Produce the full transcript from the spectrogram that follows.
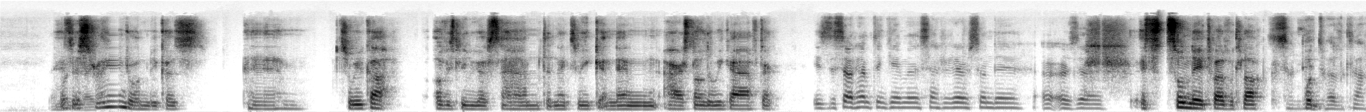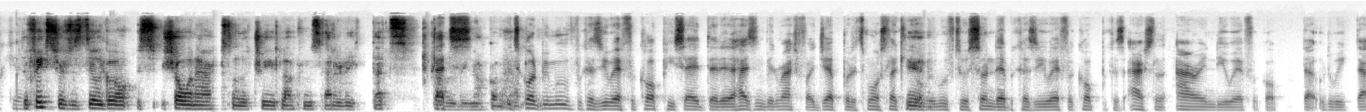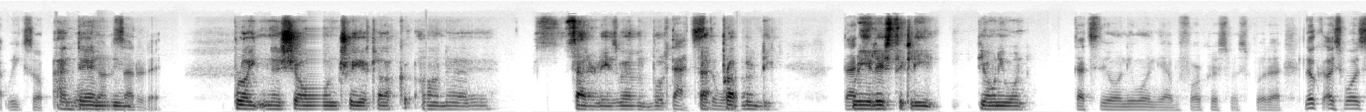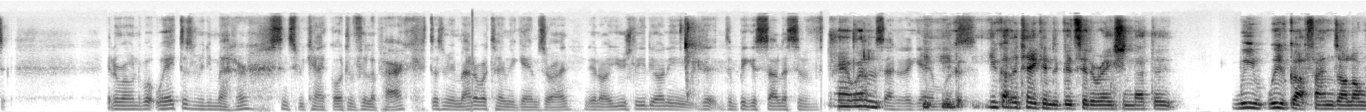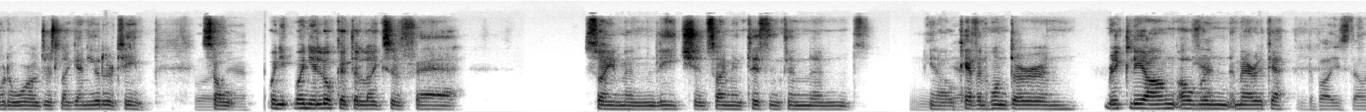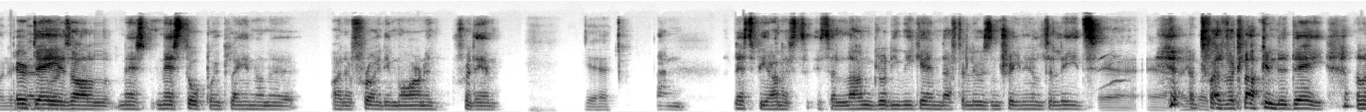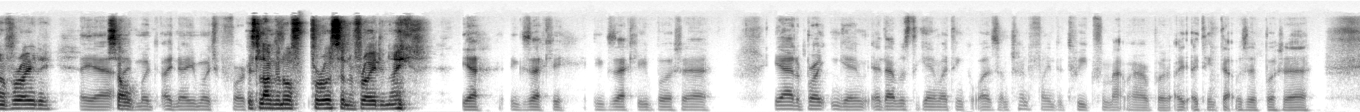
It's a strange one because um, so we've got obviously we got Sam the next week and then Arsenal the week after. Is the Southampton game on a Saturday or Sunday, or, or is it? A... It's Sunday, twelve o'clock. Sunday, but twelve o'clock. Yeah. The fixtures is still going showing Arsenal at three o'clock on Saturday. That's probably That's, not going to. It's going to be moved because UEFA Cup. He said that it hasn't been ratified yet, but it's most likely yeah. going to be moved to a Sunday because of UEFA Cup because Arsenal are in the UEFA Cup that would week that week. So and then on Saturday. Brighton is shown three o'clock on uh, Saturday as well, but that's that probably that's, realistically the only one. That's the only one, yeah, before Christmas. But uh, look, I suppose in a roundabout way, it doesn't really matter since we can't go to Villa Park. It doesn't really matter what time the games are on. You know, usually the only the, the biggest solace of yeah, well, Saturday game you, was... you, got to take into consideration that the we we've got fans all over the world just like any other team. Suppose, so yeah. when you when you look at the likes of uh, Simon Leach and Simon Tissington and you know yeah. Kevin Hunter and Rick Leong over yeah. in America. The boys down their day is all messed messed up by playing on a on a Friday morning for them. Yeah, and let's be honest, it's a long bloody weekend after losing three 0 to Leeds. Yeah, yeah at twelve o'clock in the day on a Friday. Yeah, so much, I know you much prefer. It's long enough for us on a Friday night. Yeah, exactly, exactly. But uh, yeah, the Brighton game. Uh, that was the game I think it was. I'm trying to find the tweet from Matt Maher, but I, I think that was it. But uh,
